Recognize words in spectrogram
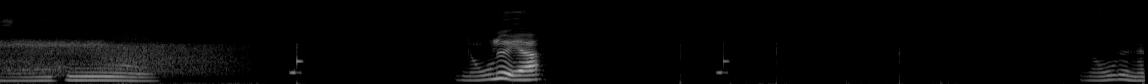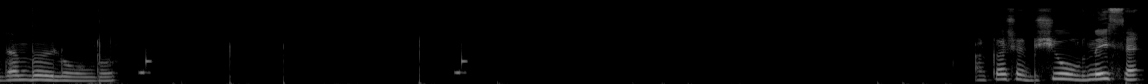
Zuhu. Ne oluyor ya? Ne oluyor? Neden böyle oldu? Arkadaşlar bir şey oldu. Neyse.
